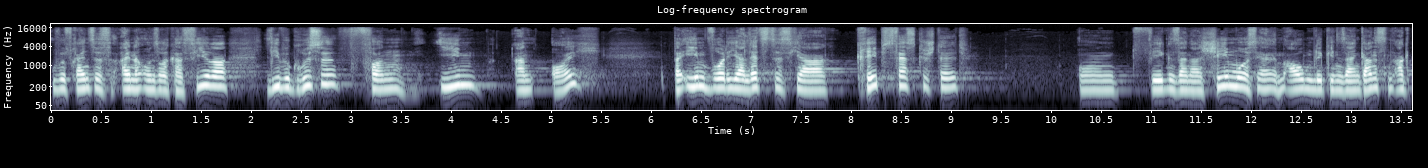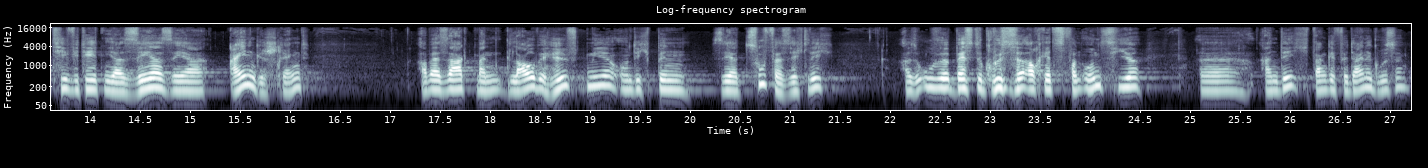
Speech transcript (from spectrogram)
Uwe Frenz ist einer unserer Kassierer. Liebe Grüße von ihm an euch. Bei ihm wurde ja letztes Jahr Krebs festgestellt und wegen seiner Chemo ist er im Augenblick in seinen ganzen Aktivitäten ja sehr, sehr eingeschränkt. Aber er sagt, mein Glaube hilft mir und ich bin sehr zuversichtlich. Also Uwe, beste Grüße auch jetzt von uns hier äh, an dich. Danke für deine Grüße.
